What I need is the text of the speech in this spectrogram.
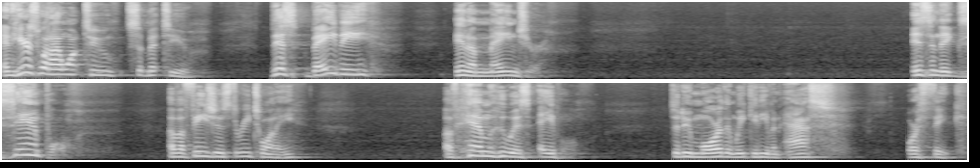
And here's what I want to submit to you this baby in a manger is an example of Ephesians 3:20 of him who is able to do more than we could even ask or think.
